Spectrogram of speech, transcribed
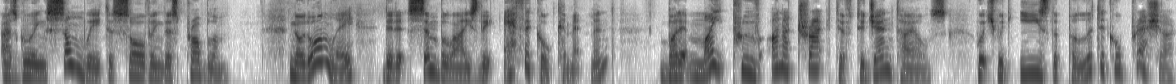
as going some way to solving this problem. Not only did it symbolise the ethical commitment, but it might prove unattractive to Gentiles, which would ease the political pressure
